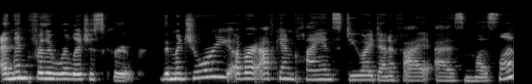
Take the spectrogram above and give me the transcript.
And then for the religious group, the majority of our Afghan clients do identify as Muslim,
